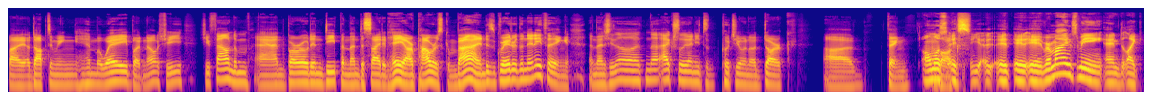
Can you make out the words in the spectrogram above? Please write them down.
by adopting him away, but no, she she found him and burrowed in deep, and then decided, hey, our powers combined is greater than anything. And then she's, oh, no, actually, I need to put you in a dark, uh, thing. Almost, it's it, it it reminds me, and like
